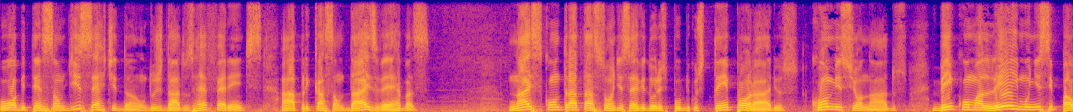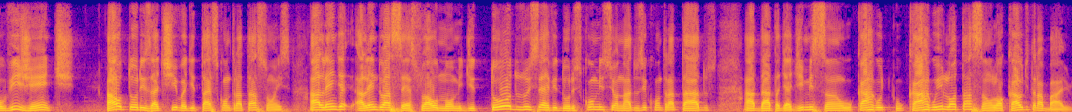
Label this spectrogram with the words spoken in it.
ou obtenção de certidão dos dados referentes à aplicação das verbas nas contratações de servidores públicos temporários, comissionados, bem como a lei municipal vigente autorizativa de tais contratações, além, de, além do acesso ao nome de todos os servidores comissionados e contratados, a data de admissão, o cargo, o cargo e lotação, local de trabalho,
